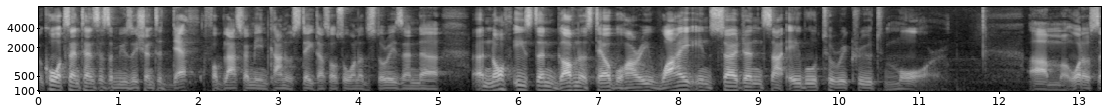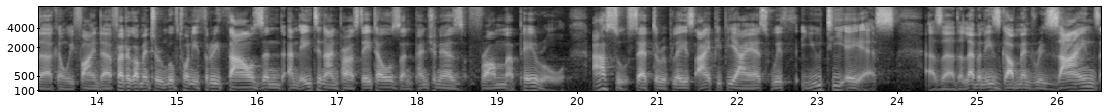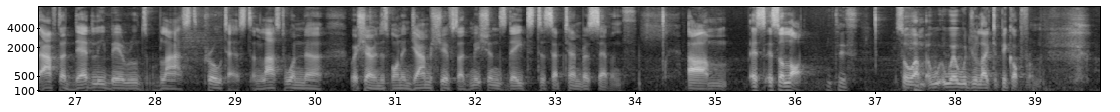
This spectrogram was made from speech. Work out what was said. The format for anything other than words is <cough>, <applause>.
A court sentences a musician to death for blasphemy in Kano State. That's also one of the stories. And uh, uh, Northeastern governors tell Buhari why insurgents are able to recruit more. Um, what else uh, can we find? Uh, federal government to remove 23,089 parastatals and pensioners from payroll. ASUU set to replace IPPIS with UTAS as uh, the Lebanese government resigns after deadly Beirut blast protest. And last one uh, we're sharing this morning, JAMB shifts admissions date to September 7th. Um, it's, it's a lot. It is. So um, where would you like to pick up from?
